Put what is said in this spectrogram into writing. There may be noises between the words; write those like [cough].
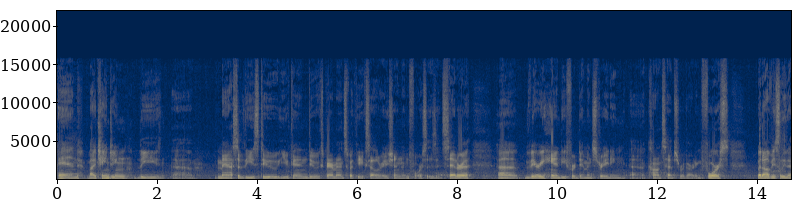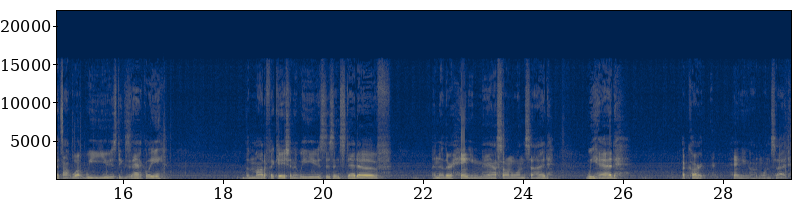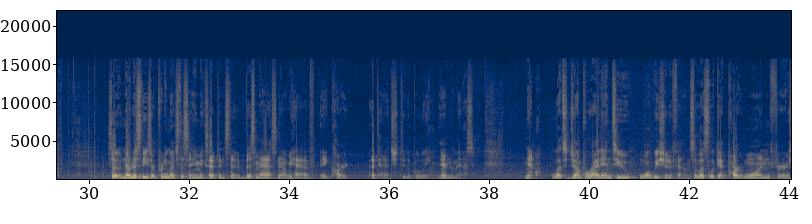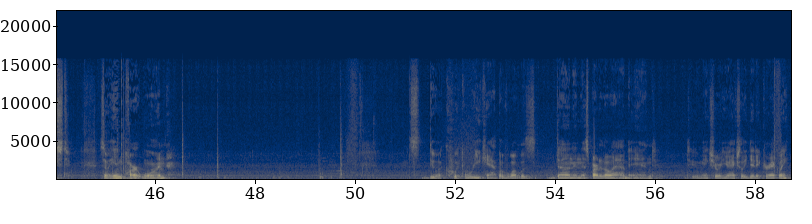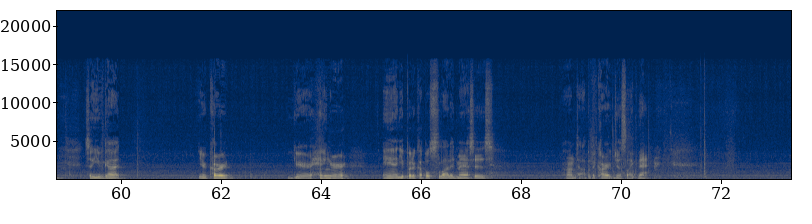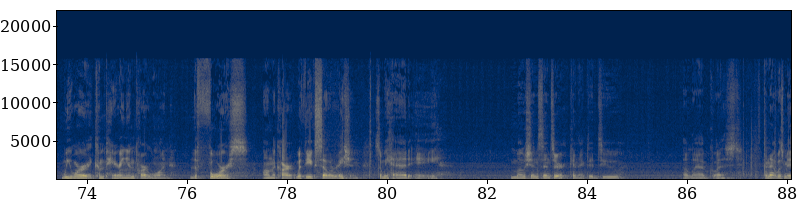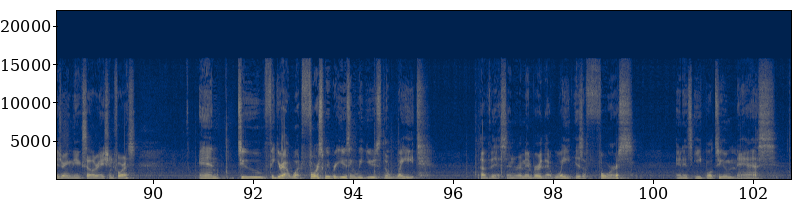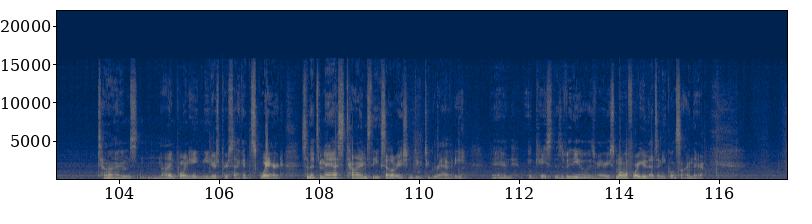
And by changing the uh, mass of these two, you can do experiments with the acceleration and forces, etc. Uh, very handy for demonstrating uh, concepts regarding force, but obviously that's not what we used exactly. The modification that we used is instead of another hanging mass on one side, we had a cart hanging on one side. So notice these are pretty much the same except instead of this mass now we have a cart attached to the pulley and the mass. Now let's jump right into what we should have found. So let's look at part one first. So in part one let's do a quick recap of what was done in this part of the lab and to make sure you actually did it correctly. So you've got your cart, your hanger, and you put a couple slotted masses on top of the cart just like that. We were comparing in part one the force on the cart with the acceleration. So we had a motion sensor connected to a LabQuest, and that was measuring the acceleration for us. And to figure out what force we were using, we used the weight of this. And remember that weight is a force, and it's equal to mass times 9.8 meters per second squared. So that's mass times the acceleration due to gravity. And in case this video is very small for you, that's an equal sign there.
